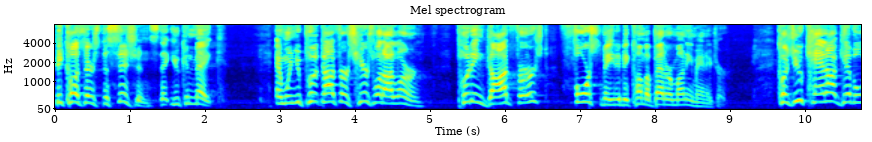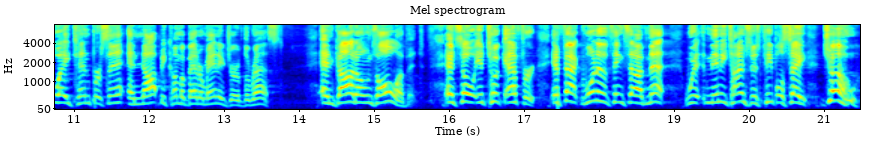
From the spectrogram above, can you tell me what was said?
Because there's decisions that you can make. And when you put God first, here's what I learned putting God first forced me to become a better money manager. Because you cannot give away 10% and not become a better manager of the rest. And God owns all of it. And so it took effort. In fact, one of the things that I've met with many times is people say, Joe,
